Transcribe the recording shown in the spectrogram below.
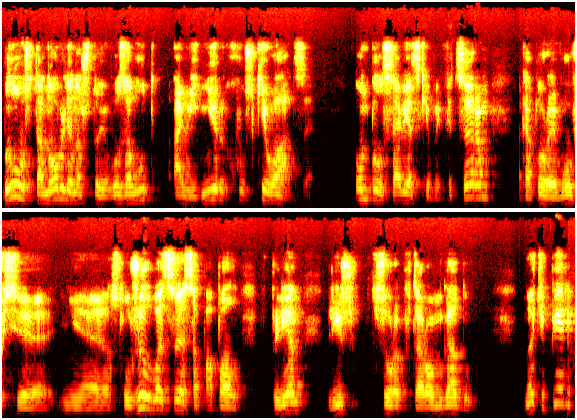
было установлено, что его зовут Авенир Хускивадзе. Он был советским офицером, который вовсе не служил в СС, а попал в плен лишь в 1942 году. Но теперь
